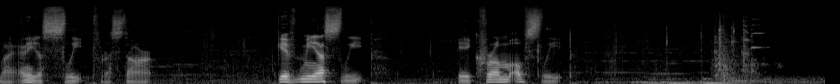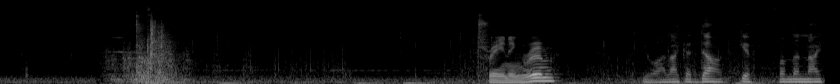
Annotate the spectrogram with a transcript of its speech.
Right, I need a sleep for a start. Give me a sleep. A crumb of sleep. Training room. You are like a dark gift from the night.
